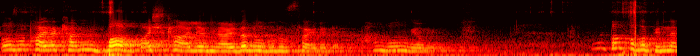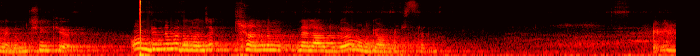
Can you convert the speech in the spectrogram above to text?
Oğuz Atay'da kendimi bambaşka alemlerde bulduğunu söyledi. Ben bulmuyor muyum? Daha fazla dinlemedim çünkü onu dinlemeden önce kendim neler buluyorum onu görmek istedim.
